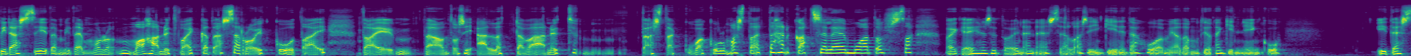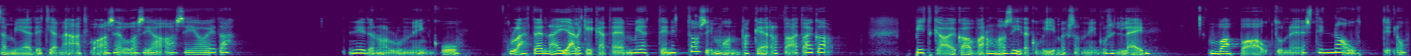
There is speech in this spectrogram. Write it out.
pidä siitä, miten mun maha nyt vaikka tässä roikkuu tai, tai tämä on tosi ällöttävää nyt tästä kuvakulmasta, että hän katselee mua tossa, vaikka eihän se toinen edes sellaisiin kiinnitä huomiota, mutta jotenkin niin kuin itse mietit ja näet vaan sellaisia asioita. Niitä on ollut niin kuin kun lähtee näin jälkikäteen miettimään, niin tosi monta kertaa. Että aika pitkä aika on varmaan siitä, kun viimeksi on niin kuin silleen vapautuneesti nauttinut.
